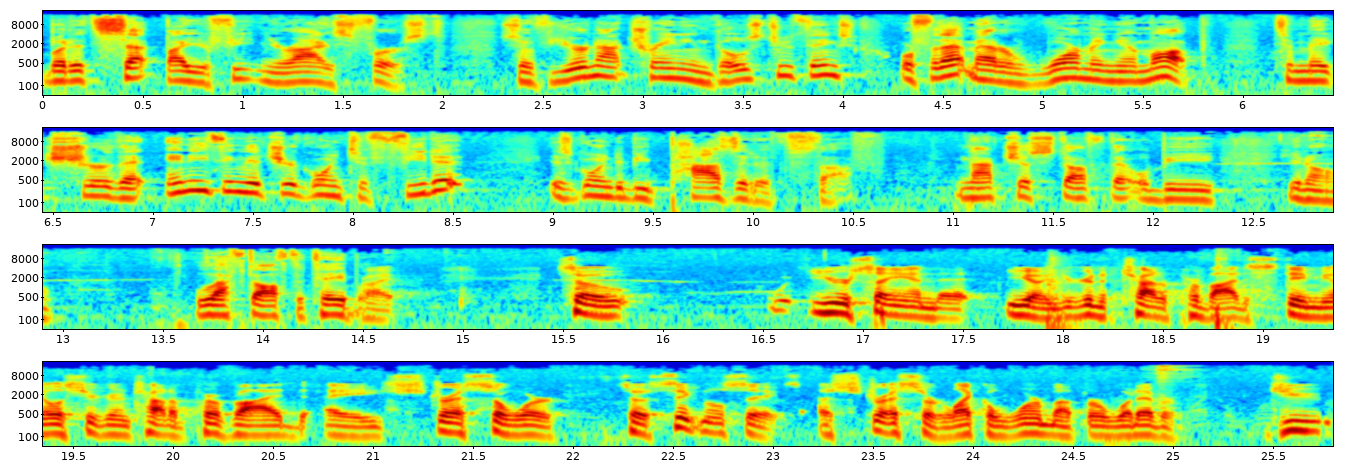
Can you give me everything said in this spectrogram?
but it's set by your feet and your eyes first. So if you're not training those two things, or for that matter, warming them up to make sure that anything that you're going to feed it is going to be positive stuff, not just stuff that will be, you know, left off the table. Right. So you're saying that you know you're going to try to provide a stimulus. You're going to try to provide a stressor. So signal six, a stressor like a warm up or whatever. Do you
